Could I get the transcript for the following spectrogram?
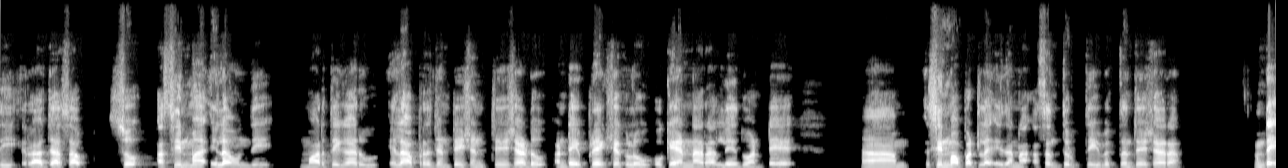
ది రాజా సాబ్. సో ఆ సినిమా ఎలా ఉంది? మారుతి గారు ఎలా ప్రజెంటేషన్ చేశాడు? అంటే ప్రేక్షకులు ఓకే అన్నారా? లేదు అంటే ఆ, సినిమా పట్ల ఏదన్నా అసంతృప్తి వ్యక్తం చేశారా? అంటే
